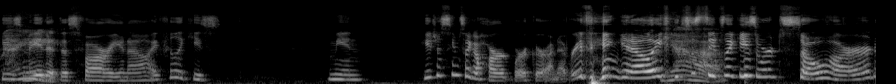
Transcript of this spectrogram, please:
he's made it this far. You know, I feel like he's. I mean, he just seems like a hard worker on everything. You know, like he just seems like he's worked so hard,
